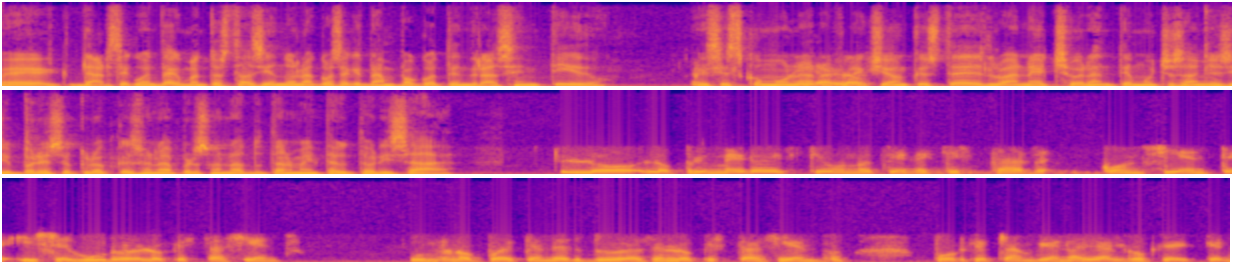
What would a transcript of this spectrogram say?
eh, darse cuenta que momento está haciendo una cosa que tampoco tendrá sentido? Esa es como una reflexión que ustedes lo han hecho durante muchos años y por eso creo que es una persona totalmente autorizada. Lo, lo primero es que uno tiene que estar consciente y seguro de lo que está haciendo. Uno no puede tener dudas en lo que está haciendo porque también hay algo que, que,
